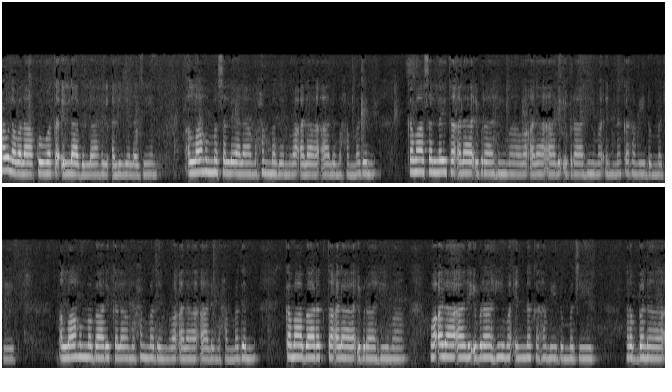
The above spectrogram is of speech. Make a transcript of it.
حول ولا قوة الا باللہ العلی العظیم. اللہم صلی علی محمد وعلی آل محمد كما صليت على إبراهيم وعلى آل إبراهيم إنك حميد مجيد اللهم بارك على محمد وعلى آل محمد كما باركت على إبراهيم وعلى آل إبراهيم إنك حميد مجيد ربنا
